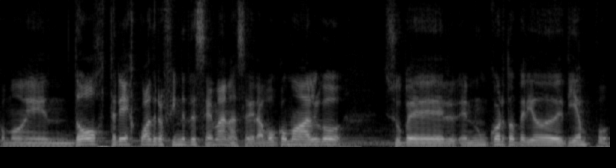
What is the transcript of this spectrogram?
como en dos, tres, cuatro fines de semana. Se grabó como algo súper en un corto periodo de tiempo.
